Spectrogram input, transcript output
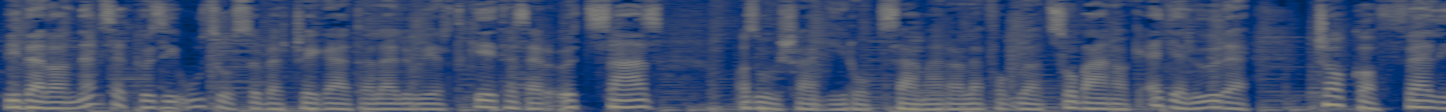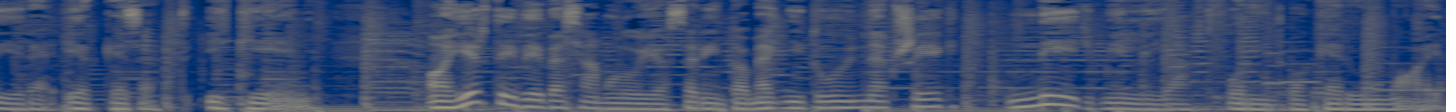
mivel a Nemzetközi Úszószövetség által előírt 2500 az újságírók számára lefoglalt szobának egyelőre csak a felére érkezett igény. A Hír TV beszámolója szerint a megnyitó ünnepség 4 milliárd forintba kerül majd.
